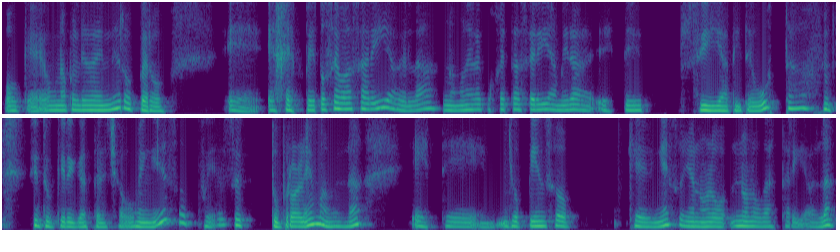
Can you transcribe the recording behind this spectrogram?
o que es una pérdida de dinero, pero eh, el respeto se basaría, ¿verdad? Una manera correcta sería, mira, este, si a ti te gusta, si tú quieres gastar chavos en eso, pues es tu problema, ¿verdad? Este, yo pienso que en eso yo no lo, no lo gastaría, ¿verdad?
